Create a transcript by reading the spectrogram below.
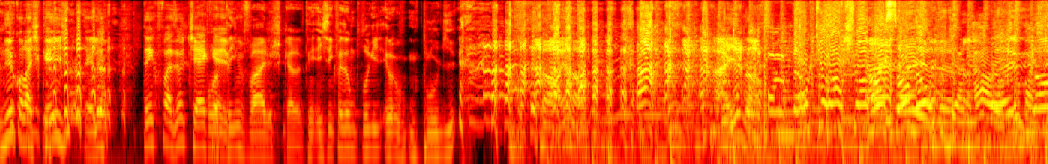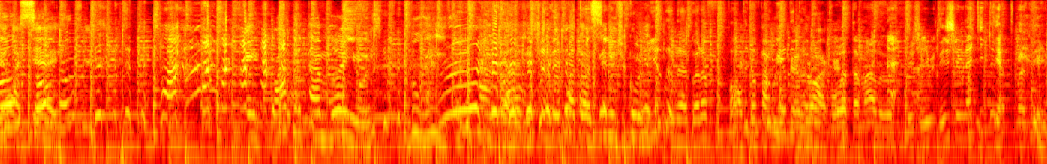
Nicolas Cage, entendeu? Tem que fazer o check Pô, aí. tem vários, cara. Tem- a gente tem que fazer um plug. Um plug. Não, aí não. Aí não. Não que eu acho Não má sou, ideia, não. né? Canal, Mas uma não Tem quatro tamanhos. Luiz, A gente já tem patrocínio de comida, né? Agora falta Aqui de é o tamanho comida da também. droga. Porra, tá maluco. Deixa, ele- deixa ele aqui quieto dele.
